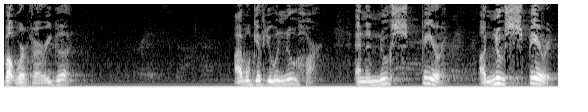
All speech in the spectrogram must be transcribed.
but we're very good. I will give you a new heart and a new spirit. A new spirit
